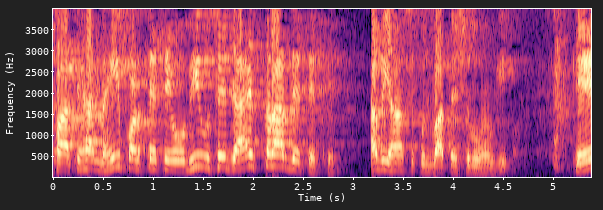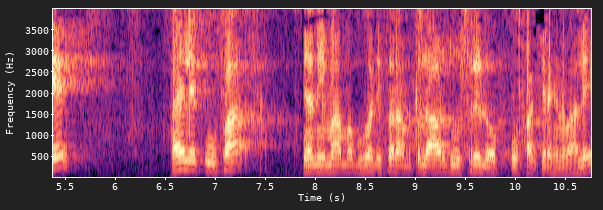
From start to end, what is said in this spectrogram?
فاتحہ نہیں پڑھتے تھے، وہ بھی اسے جائز قرار دیتے تھے۔ اب یہاں سے کچھ باتیں شروع ہوں گی کہ اہل کوفہ یعنی امام ابو حنیفہ رحمۃ اللہ اور دوسرے لوگ کوفہ کے رہنے والے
